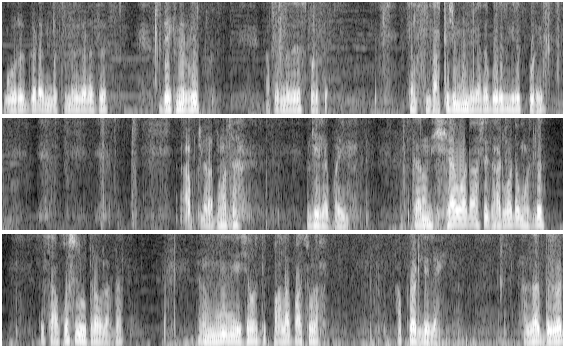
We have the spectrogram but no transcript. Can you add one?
गोरखगड आणि मच्छिंद्रगडाचं देखणं रूप आपल्या नजरेस पडतं. चला बाकीची मंडळी आता बरेच गेलेत पुढे. आपल्याला पण आता गेलं पाहिजे. कारण ह्या वाटा असे घाटवाटा म्हटलं तर सावकाशच उतरावं लागतात. कारण याच्यावरती पाला पाचोळा हा पडलेला आहे. हल्ला दगड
